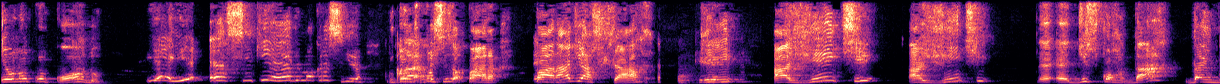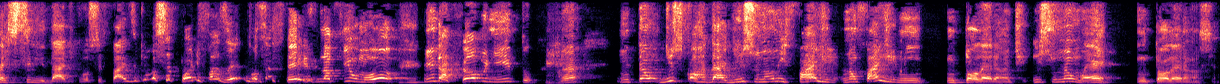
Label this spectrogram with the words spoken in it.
eu não concordo. E aí é assim que é a democracia. Então a gente precisa parar, parar de achar que a gente, a gente é, é, discordar da imbecilidade que você faz e que você pode fazer, você fez, ainda filmou, ainda achou bonito. Né? Então, discordar disso não me faz, não faz de mim intolerante. Isso não é intolerância.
